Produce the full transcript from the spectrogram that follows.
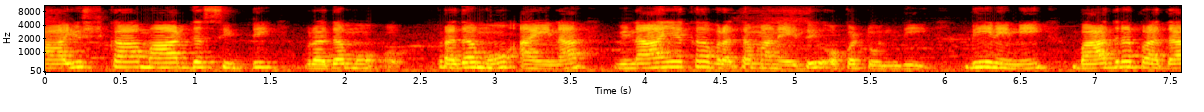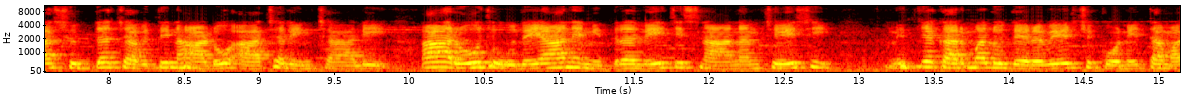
ఆయుష్కామార్థ సిద్ధి వ్రతము ప్రథము అయిన వినాయక వ్రతం అనేది ఒకటి ఉంది దీనిని భాద్రపద శుద్ధ చవితి నాడు ఆచరించాలి. ఆ రోజు ఉదయాన్నే నిద్ర లేచి స్నానం చేసి నిత్యకర్మలు నెరవేర్చుకొని తమ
